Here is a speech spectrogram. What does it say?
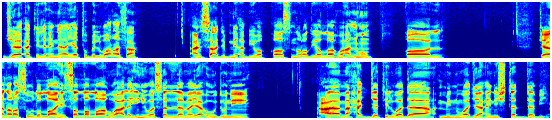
جاءت العناية بالورثة. عن سعد بن أبي وقاص رضي الله عنه قال كان رسول الله صلى الله عليه وسلم يعودني عام حجة الوداع من وجع اشتد بي.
